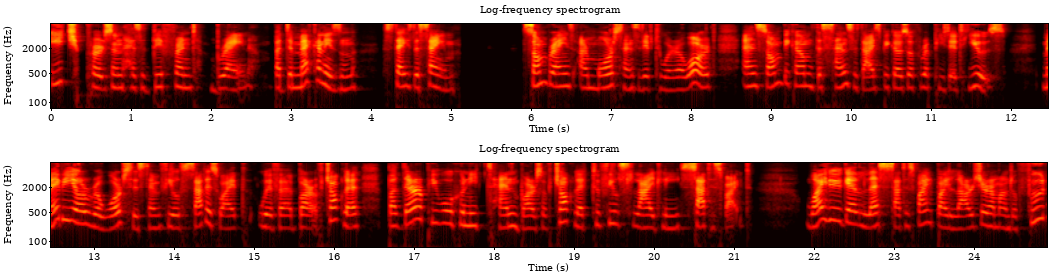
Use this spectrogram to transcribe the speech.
Each person has a different brain, but the mechanism stays the same. Some brains are more sensitive to a reward, and some become desensitized because of repeated use. Maybe your reward system feels satisfied with a bar of chocolate, but there are people who need 10 bars of chocolate to feel slightly satisfied. Why do you get less satisfied by larger amount of food?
